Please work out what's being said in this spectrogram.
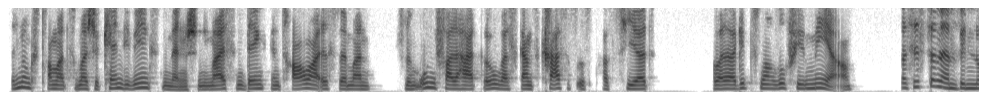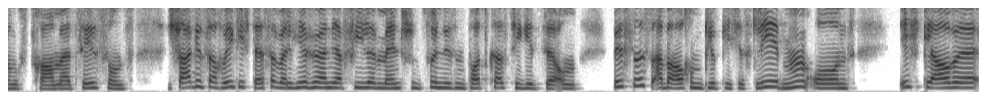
Bindungstrauma zum Beispiel kennen die wenigsten Menschen. Die meisten denken, ein Trauma ist, wenn man einen schlimmen Unfall hat, irgendwas ganz Krasses ist passiert. Aber da gibt es noch so viel mehr. Was ist denn ein Bindungstrauma? Erzähl's uns. Ich frage jetzt auch wirklich deshalb, weil hier hören ja viele Menschen zu in diesem Podcast. Hier geht's ja um Business, aber auch um glückliches Leben. Und ich glaube,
